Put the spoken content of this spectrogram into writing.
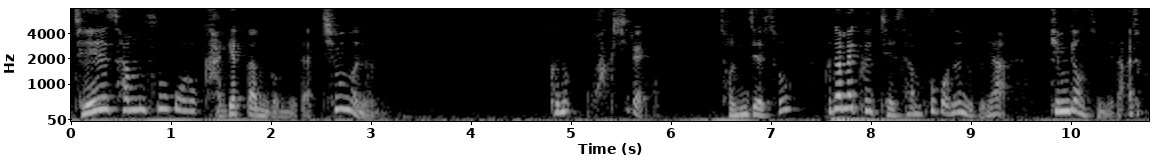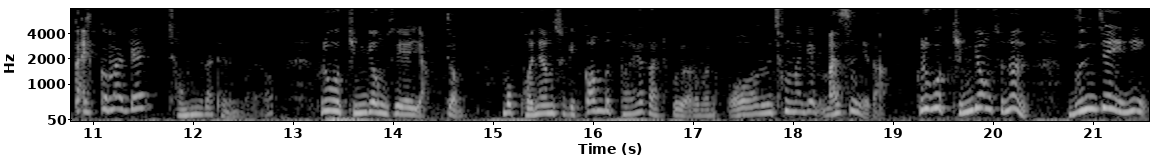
제3 후보로 가겠다는 겁니다. 친문은. 그는 확실해요. 전재수, 그 다음에 그 제3 후보는 누구냐? 김경수입니다. 아주 깔끔하게 정리가 되는 거예요. 그리고 김경수의 약점, 뭐 권양숙이 건부터 해가지고 여러분 엄청나게 많습니다. 그리고 김경수는 문재인이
